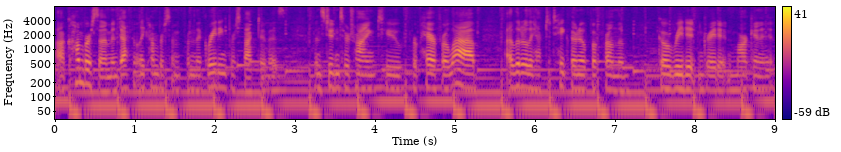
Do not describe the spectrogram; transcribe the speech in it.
uh, cumbersome and definitely cumbersome from the grading perspective as when students are trying to prepare for lab, I literally have to take their notebook from them, go read it and grade it and mark in it,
